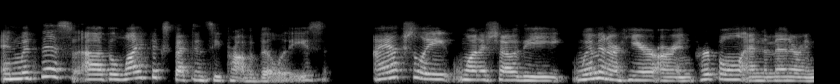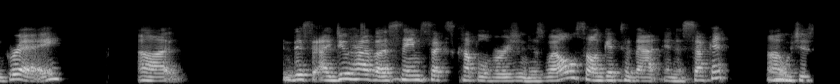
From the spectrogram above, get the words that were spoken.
And with this, uh, the life expectancy probabilities, I actually want to show the women are here are in purple and the men are in gray. Uh, this I do have a same-sex couple version as well, so I'll get to that in a second, uh, mm-hmm. which is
